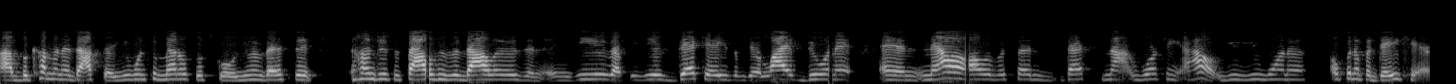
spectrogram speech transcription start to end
uh, becoming a doctor you went to medical school you invested hundreds of thousands of dollars and, and years after years decades of your life doing it and now all of a sudden that's not working out you you want to open up a daycare.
